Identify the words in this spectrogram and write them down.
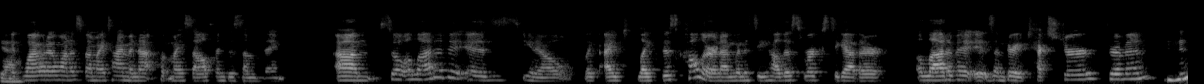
yeah. like why would i want to spend my time and not put myself into something? Um, so a lot of it is you know like i like this color and i'm going to see how this works together. A lot of it is i'm very texture driven. Mm-hmm.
